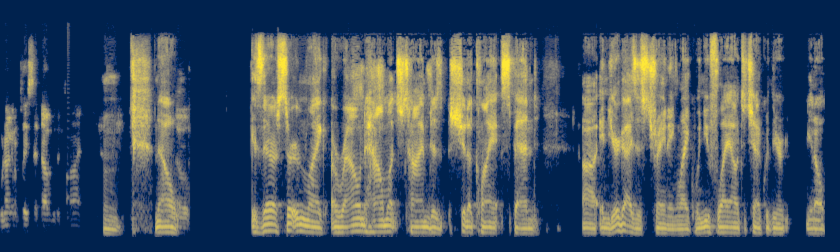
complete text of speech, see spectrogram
We're not going to place that dog with a client. You know? mm. Now, so, is there a certain like around how much time does should a client spend uh, in your guys' training? Like when you fly out to check with your, you know,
